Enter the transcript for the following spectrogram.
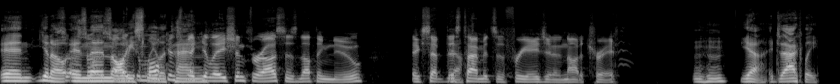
and you know, so, and so, then so obviously like the Letang... speculation for us is nothing new, except this yeah. time it's a free agent and not a trade. Mm-hmm. Yeah, exactly.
